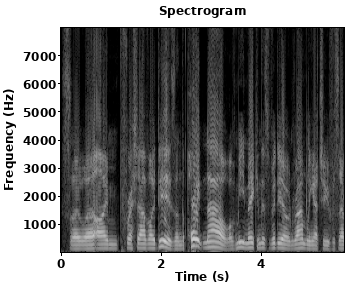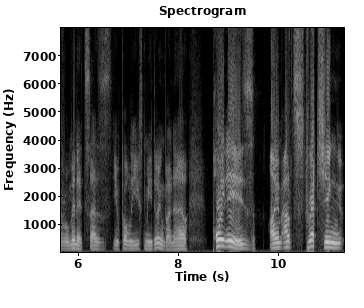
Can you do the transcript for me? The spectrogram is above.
So uh, I'm fresh out of ideas, and the point now of me making this video and rambling at you for several minutes, as you're probably used to me doing by now, point is, I am outstretching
